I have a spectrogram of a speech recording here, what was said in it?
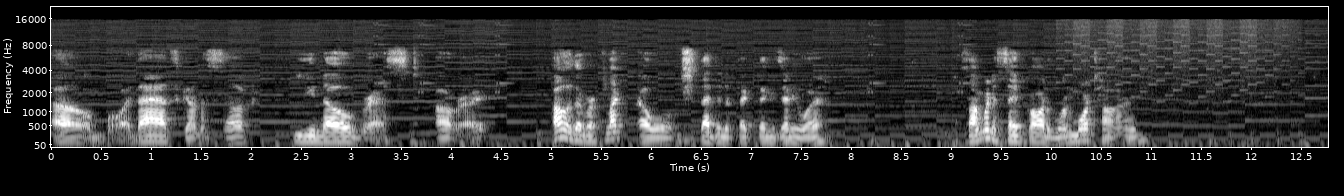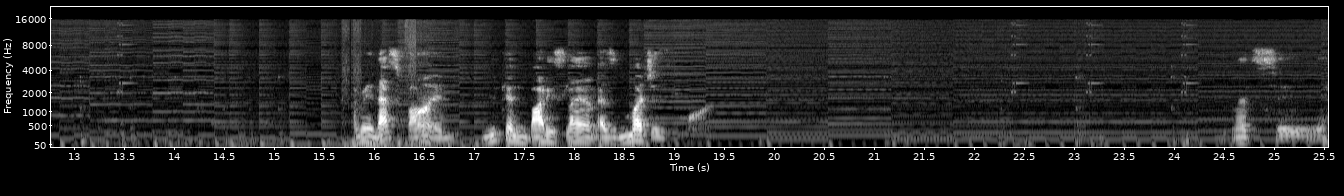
Oh boy, that's gonna suck. You know rest. Alright. Oh, the reflect- oh well, that didn't affect things anyway. So I'm going to safeguard one more time. I mean, that's fine. You can body slam as much as you want. Let's see.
